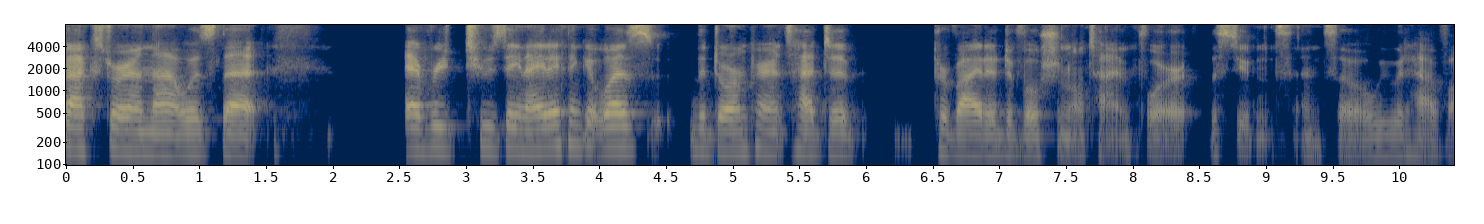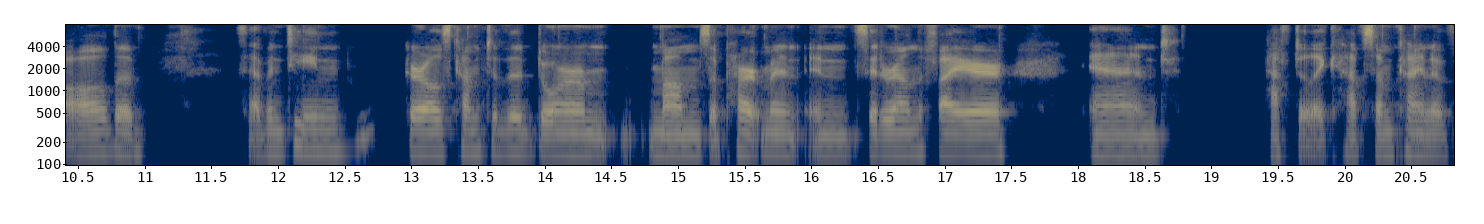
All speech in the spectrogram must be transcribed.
backstory on that was that every Tuesday night, I think it was, the dorm parents had to provide a devotional time for the students. And so we would have all the 17 girls come to the dorm mom's apartment and sit around the fire and have to like have some kind of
